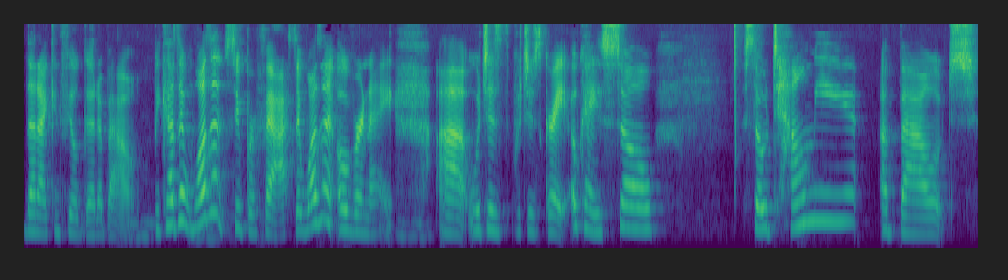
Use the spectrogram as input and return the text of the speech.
that I can feel good about Mhm. because it wasn't super fast. It wasn't overnight, Mm-hmm. uh, which is which is great. Okay, so so tell me about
